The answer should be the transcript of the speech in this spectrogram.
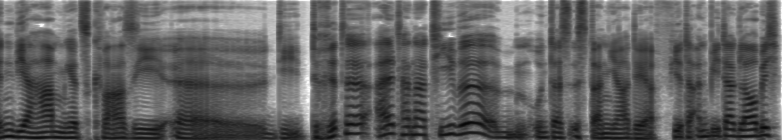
Denn wir haben jetzt quasi äh, die dritte Alternative und das ist dann ja der vierte Anbieter, glaube ich.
